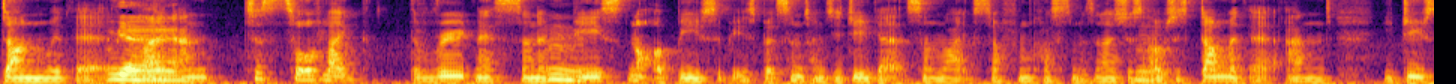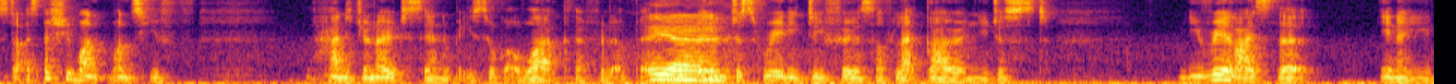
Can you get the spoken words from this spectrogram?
done with it. Yeah, like, yeah. and just sort of like the rudeness and mm. abuse, not abuse, abuse, but sometimes you do get some like stuff from customers, and I was just, I mm. was just done with it. And you do start, especially when, once you've handed your notice in, but you still got to work there for a little bit. and- Yeah. but you just really do feel yourself let go, and you just you realize that you know you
